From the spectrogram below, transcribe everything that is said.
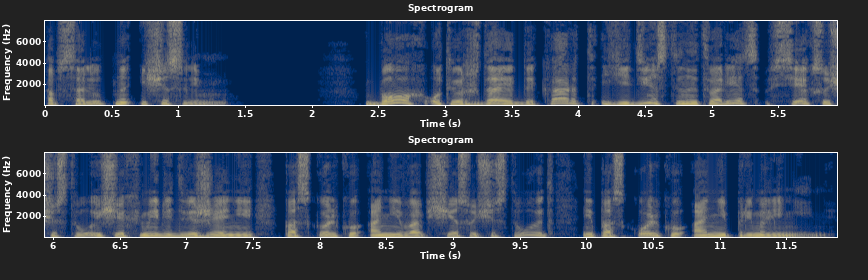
абсолютно исчислимому. Бог, утверждает Декарт, единственный творец всех существующих в мире движений, поскольку они вообще существуют и поскольку они прямолинейны.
